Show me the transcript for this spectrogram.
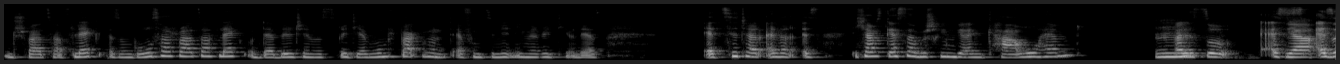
ein schwarzer Fleck, also ein großer schwarzer Fleck und der Bildschirm ist richtig am Rumspacken und er funktioniert nicht mehr richtig und er ist, er zittert einfach. Es, ich habe es gestern beschrieben wie ein Karohemd, Mhm. weil es so, es, Ja. also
